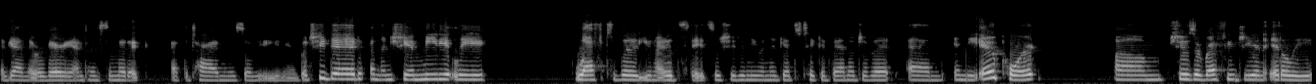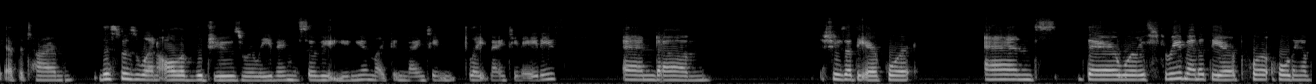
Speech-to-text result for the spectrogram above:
again, they were very anti Semitic at the time in the Soviet Union. But she did. And then she immediately left the United States, so she didn't even get to take advantage of it. And in the airport, um, she was a refugee in Italy at the time. This was when all of the Jews were leaving the Soviet Union, like in 19 late 1980s, and um, she was at the airport, and there were three men at the airport holding up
